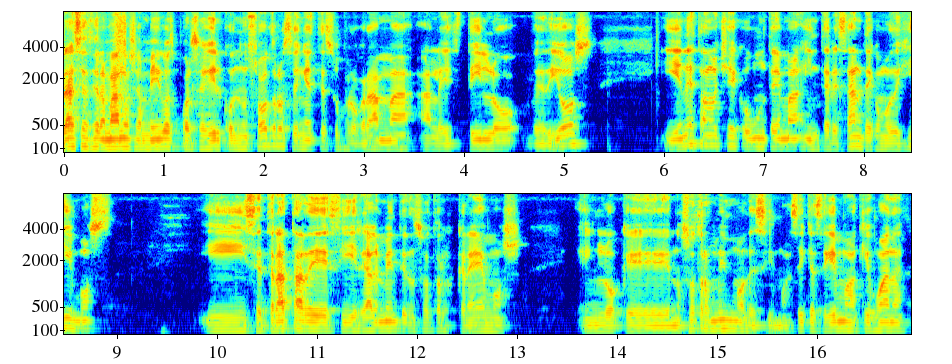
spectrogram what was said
Gracias hermanos y amigos por seguir con nosotros en este su programa al estilo de Dios. Y en esta noche con un tema interesante, como dijimos, y se trata de si realmente nosotros creemos en lo que nosotros mismos decimos. Así que seguimos aquí, Juana,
